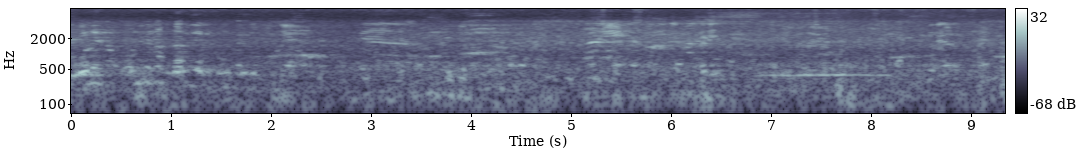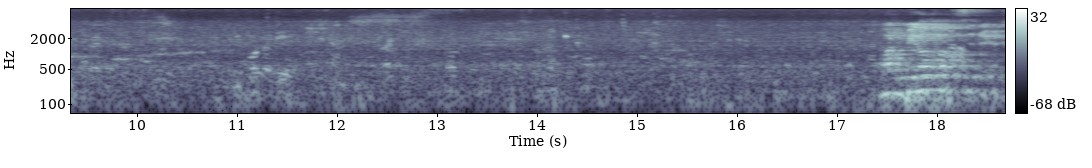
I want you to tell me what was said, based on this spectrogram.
On behalf of the Senate,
